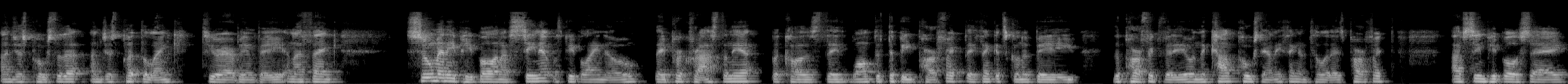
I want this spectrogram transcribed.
and just posted it and just put the link to your Airbnb. And I think so many people, and I've seen it with people I know, they procrastinate because they want it to be perfect. They think it's going to be the perfect video and they can't post anything until it is perfect. I've seen people say,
